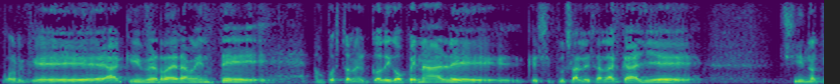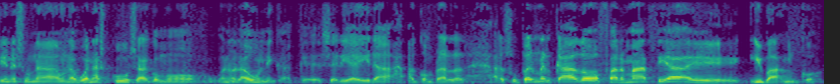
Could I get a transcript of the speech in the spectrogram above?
Porque aquí verdaderamente han puesto en el Código Penal eh, que si tú sales a la calle si no tienes una, una, buena excusa como, bueno, la única, que sería ir a, comprar al supermercado, farmacia eh, y banco.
